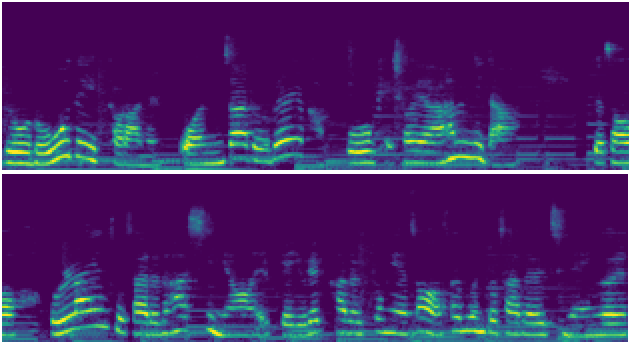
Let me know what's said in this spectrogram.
이 로우 데이터라는 원자료를 갖고 계셔야 합니다. 그래서 온라인 조사를 하시면 이렇게 유레카를 통해서 설문조사를 진행을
